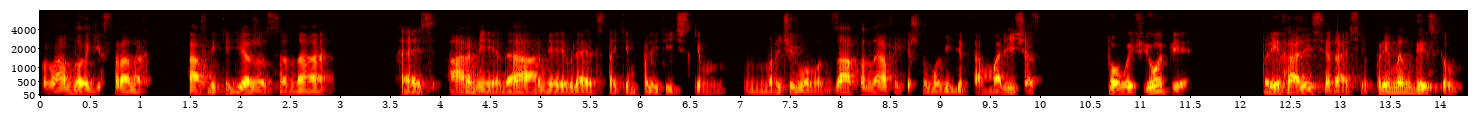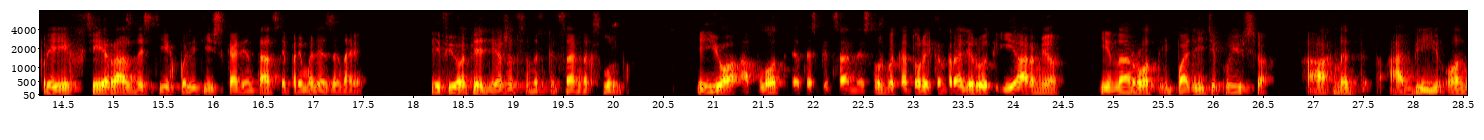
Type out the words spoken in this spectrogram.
во многих странах Африки держатся на э, армии, да, армия является таким политическим рычагом. Вот в Западной Африке, что мы видим, там Мали сейчас, то в Эфиопии при Хали Сирасе, при Менгисту, при их всей разности их политической ориентации, при Малезинаве, Эфиопия держится на специальных службах. Ее оплот – это специальные службы, которые контролируют и армию, и народ, и политику, и все. Ахмед Аби, он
